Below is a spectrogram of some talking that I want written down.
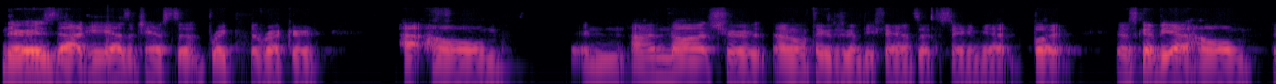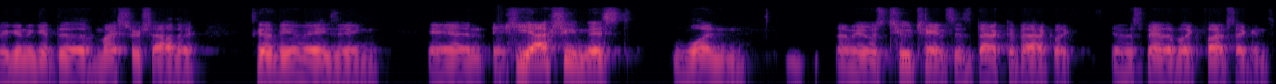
there is that. He has a chance to break the record at home. And I'm not sure. I don't think there's going to be fans at the stadium yet, but it's going to be at home. They're going to get the Meister Meisterschale. It's going to be amazing. And he actually missed one. I mean, it was two chances back to back, like in the span of like five seconds.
